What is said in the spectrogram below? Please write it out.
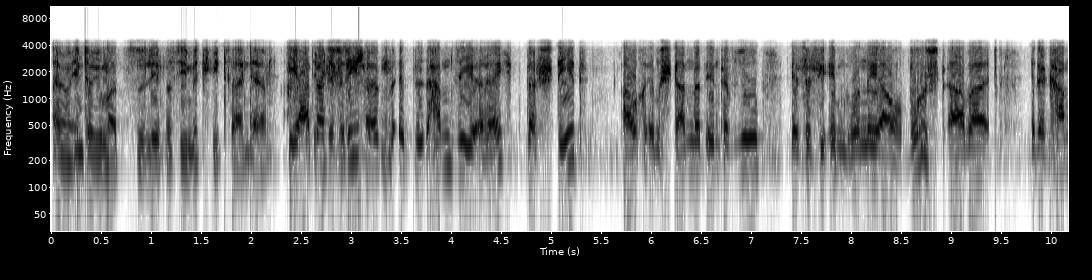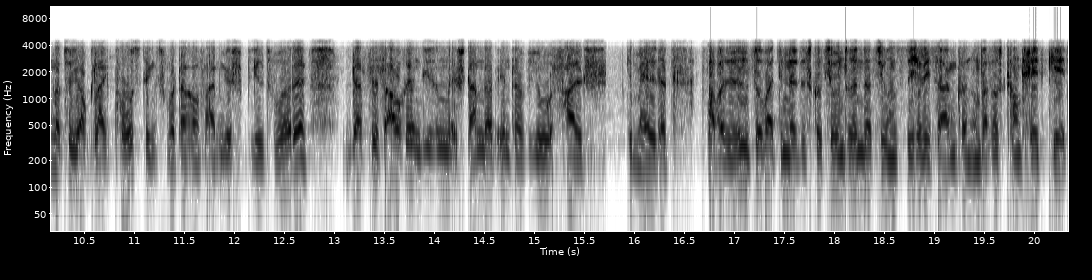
einem Interview mal zu lesen, dass Sie Mitglied seien der Ja, das steht, äh, haben Sie recht, das steht auch im Standardinterview ist es im Grunde ja auch wurscht, aber da kamen natürlich auch gleich Postings, wo darauf angespielt wurde. Das ist auch in diesem Standardinterview falsch gemeldet. Aber Sie sind so weit in der Diskussion drin, dass Sie uns sicherlich sagen können, um was es konkret geht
